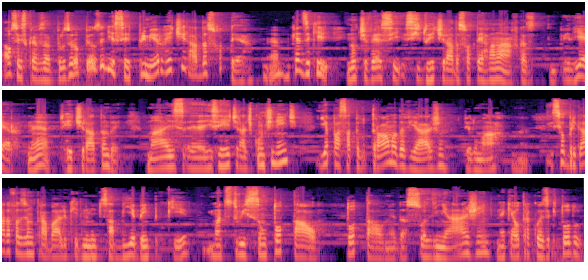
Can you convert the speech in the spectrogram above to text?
ao ser escravizado pelos europeus, ele ia ser primeiro retirado da sua terra. Né? Não quer dizer que não tivesse sido retirado da sua terra lá na África, ele era né, retirado também. Mas é, ia ser retirado de continente, ia passar pelo trauma da viagem pelo mar, né? e ser obrigado a fazer um trabalho que ele não sabia bem porquê, uma destruição total total, né, da sua linhagem, né, que é outra coisa que todo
